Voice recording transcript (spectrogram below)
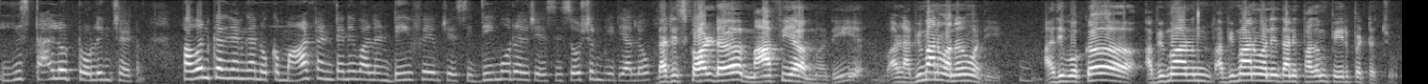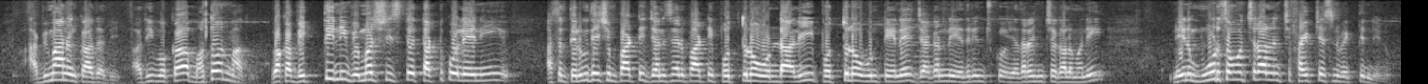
ఈ స్థాయిలో ట్రోలింగ్ చేయడం పవన్ కళ్యాణ్ గారిని ఒక మాట అంటేనే వాళ్ళని డీఫేమ్ చేసి డిమోరల్ చేసి సోషల్ మీడియాలో దట్ ఈస్ కాల్డ్ మాఫియా అది వాళ్ళ అభిమానం అనను అది. అది ఒక అభిమానం అభిమానం అనే దానికి పదం పేరు పెట్టచ్చు. అభిమానం కాదు అది. అది ఒక మతోన్మాదం. ఒక వ్యక్తిని విమర్శిస్తే తట్టుకోలేని అసలు తెలుగుదేశం పార్టీ జనసేన పార్టీ పొత్తులో ఉండాలి పొత్తులో ఉంటేనే జగన్ని ఎదిరించుకో ఎదిరించగలమని నేను మూడు సంవత్సరాల నుంచి ఫైట్ చేసిన వ్యక్తిని నేను.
